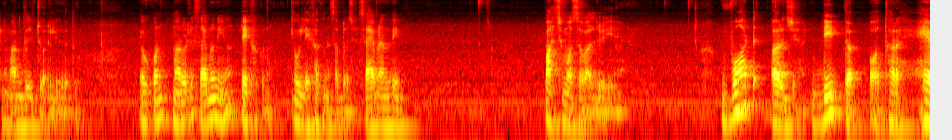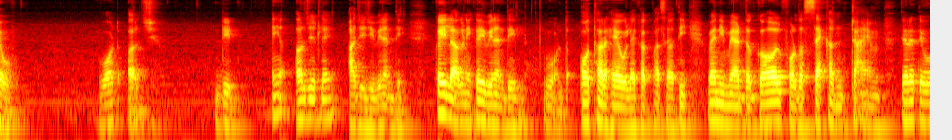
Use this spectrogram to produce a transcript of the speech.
એને મારું દિલ ચોરી લીધું હતું. એવું કોણ? મારું એટલે સાહેબનું નહીં લેખકનું. એવું લેખકના શબ્દો છે. સાહેબના નથી પાંચમો સવાલ જોઈએ. What urge did the author have what urge did અહીંયા અર્જ એટલે આજીજી વિનંતી. કઈ લાગણી, કઈ વિનંતી? વોટ ઓથર હેવ લેખક પાસે હતી. When he met the girl for the second time જ્યારે તેઓ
